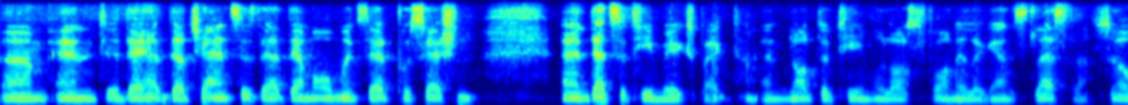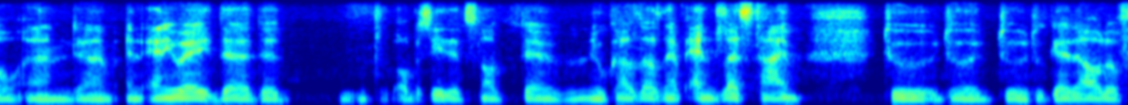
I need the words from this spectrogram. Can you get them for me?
Um, and they had their chances, they had their moments, they had possession. And that's the team we expect, and not the team who lost 4 0 against Leicester. So, and um, and anyway, the, the obviously it's not uh, Newcastle doesn't have endless time to to to to get out of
